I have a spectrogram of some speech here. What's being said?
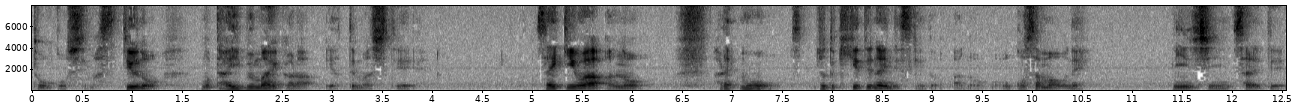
投稿してます。っていうのをもうだいぶ前からやってまして最近はあのあれ？もうちょっと聞けてないんですけどあのお子様をね妊娠されて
